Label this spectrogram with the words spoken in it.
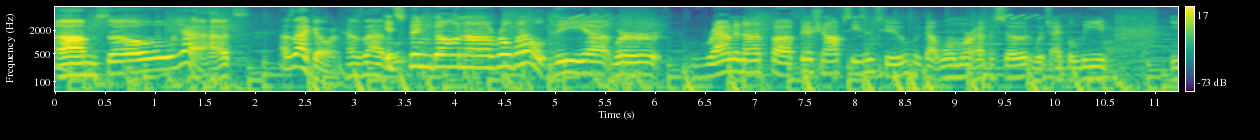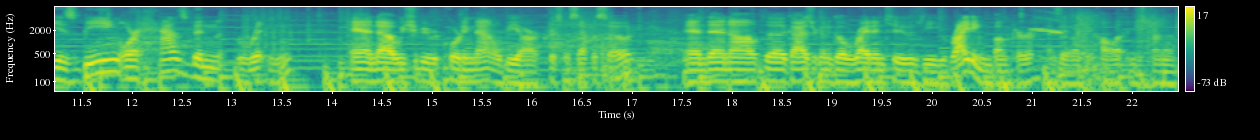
Um, so yeah, how's how's that going? How's that? It's been going uh, real well. The uh, we're rounding up, uh, finishing off season two. We've got one more episode, which I believe is being or has been written, and uh, we should be recording that. It'll be our Christmas episode, and then uh, the guys are going to go right into the writing bunker, as they like to call it, and just kind of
